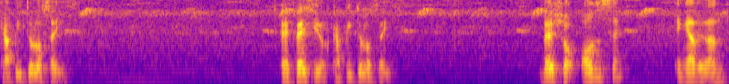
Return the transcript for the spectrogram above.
capítulo 6. Efesios capítulo 6, verso 11 en adelante.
